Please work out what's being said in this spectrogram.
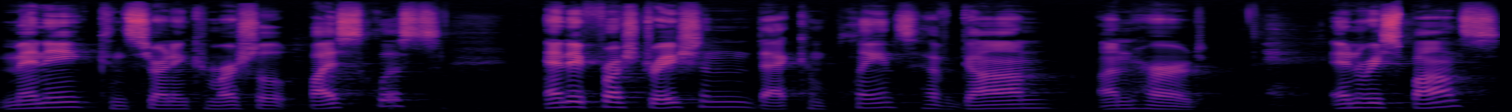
many concerning commercial bicyclists, and a frustration that complaints have gone unheard. In response,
